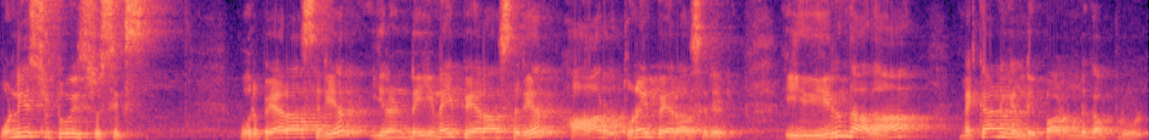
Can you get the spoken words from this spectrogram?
one is two is to six ஒரு பேராசிரியர் இரண்டு இணை பேராசிரியர் ஆறு துணை பேராசிரியர். இது இருந்தால் தான் மெக்கானிக்கல் டிபார்ட்மெண்ட்டுக்கு அப்ரூவல்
